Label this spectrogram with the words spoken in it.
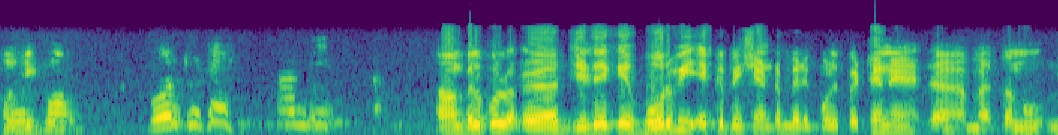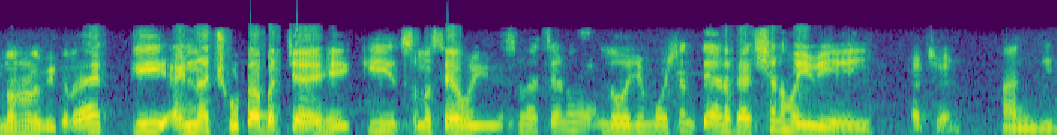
ਹੁਣ ਠੀਕ ਹੋ? ਹੋਰ ਠੀਕ ਹੈ? ਹਾਂਜੀ। ਹਾਂ ਬਿਲਕੁਲ ਅਹ, ਜਿਹੜੇ ਕਿ ਹੋਰ ਵੀ ਇੱਕ ਪੇਸ਼ੈਂਟ ਮੇਰੇ ਕੋਲ ਬੈਠੇ ਨੇ ਅਹ, ਮੈਂ ਤੁਹਾਨੂੰ ਉਹਨਾਂ ਨਾਲ ਵੀ ਕਰਾਇਆ ਕਿ ਇੰਨਾ ਛੋਟਾ ਬੱਚਾ ਹੈ ਇਹ ਕੀ ਸਮੱਸਿਆ ਹੋਈ ਹੈ? ਸਮੱਸਿਆ ਨੂੰ ਲੋਜ ਮੋਸ਼ਨ ਤੇ ਇਨਫੈਕਸ਼ਨ ਹੋਈ ਵੀ ਹੈ ਜੀ। ਅੱਛਾ। ਹਾਂਜੀ।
